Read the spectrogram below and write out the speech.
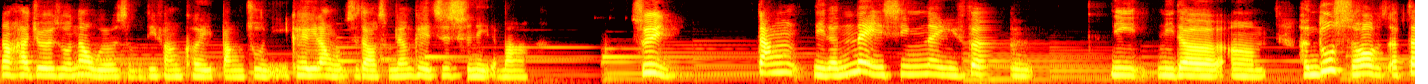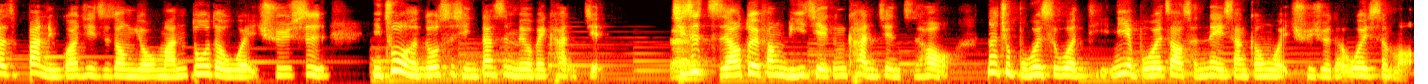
那他就会说，那我有什么地方可以帮助你，可以让我知道什么样可以支持你的吗？所以，当你的内心那一份，你你的嗯，很多时候在伴侣关系之中有蛮多的委屈，是你做很多事情，但是没有被看见。其实只要对方理解跟看见之后，那就不会是问题，你也不会造成内伤跟委屈，觉得为什么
